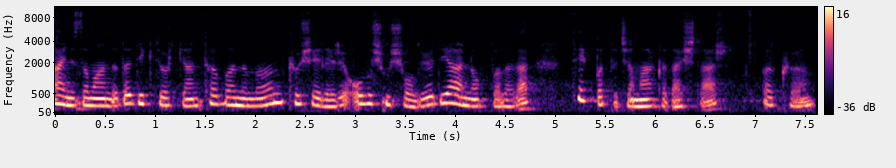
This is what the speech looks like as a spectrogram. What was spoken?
Aynı zamanda da dikdörtgen tabanımın köşeleri oluşmuş oluyor. Diğer noktalara tek batacağım arkadaşlar. Bakın.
